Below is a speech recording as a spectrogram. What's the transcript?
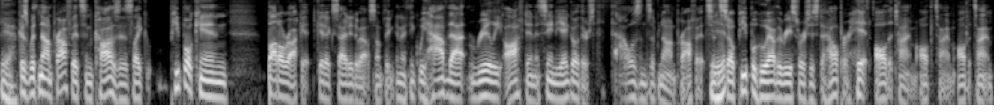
Yeah. Because with nonprofits and causes, like people can bottle rocket, get excited about something. And I think we have that really often. In San Diego, there's thousands of nonprofits. And yep. so people who have the resources to help are hit all the time, all the time, all the time.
